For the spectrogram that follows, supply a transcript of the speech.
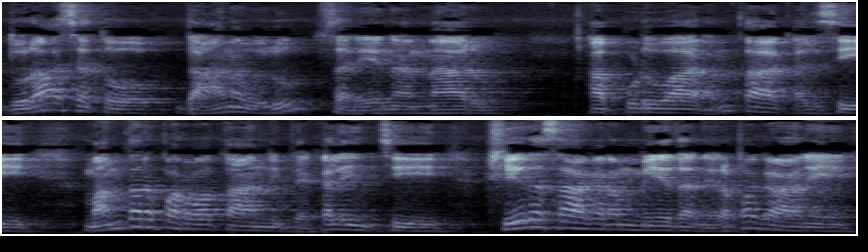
దురాశతో దానవులు సరేనన్నారు. అప్పుడు వారంతా కలిసి మందర పర్వతాన్ని పెకలించి క్షీరసాగరం మీద నిలపగానే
